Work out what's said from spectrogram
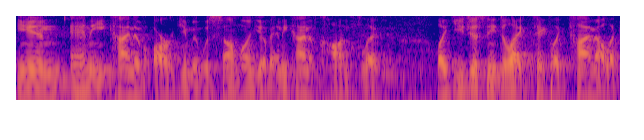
in any kind of argument with someone, you have any kind of conflict, like, you just need to like take like time out. Like,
